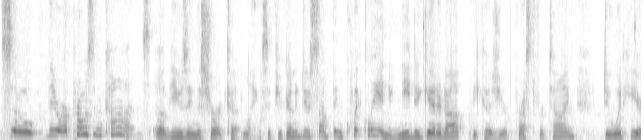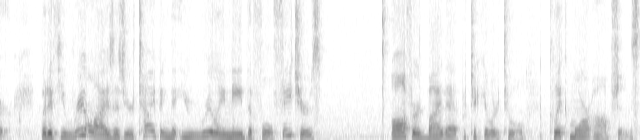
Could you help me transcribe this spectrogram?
so there are pros and cons of using the shortcut links. If you're going to do something quickly and you need to get it up because you're pressed for time, do it here. But if you realize as you're typing that you really need the full features offered by that particular tool, click More Options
